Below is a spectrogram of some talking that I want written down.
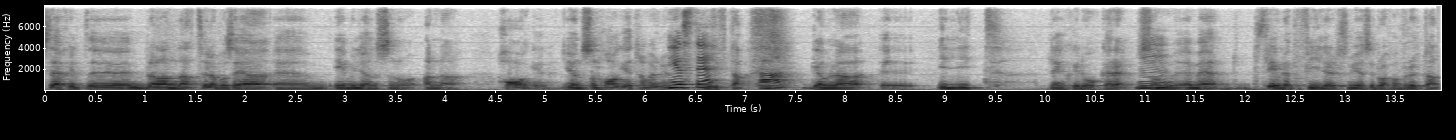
särskilt eh, bland annat höll jag på att säga eh, Emil Jönsson och Anna Hagel. Jönsson Hag heter de väl nu? Just det. Gifta. Ja. Gamla elit längdskidåkare mm. som är med. Trevliga profiler som gör sig bra framför rutan.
